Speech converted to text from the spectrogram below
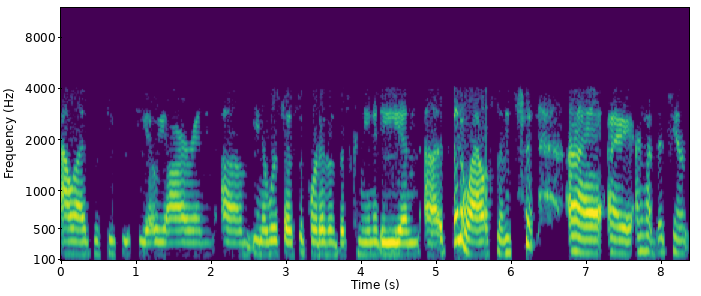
allies with CCCOER and, um, you know, we're so supportive of this community and uh, it's been a while since uh, I, I had the chance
